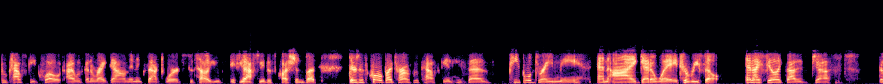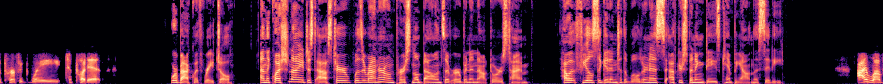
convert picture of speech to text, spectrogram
Bukowski quote I was going to write down in exact words to tell you if you asked me this question. But there's this quote by Charles Bukowski, and he says, People drain me, and I get away to refill. And I feel like that is just the perfect way to put it. We're back with Rachel. And the question I had just asked her was around her own personal balance of urban and outdoors time, how it feels to get into the wilderness after spending days camping out in the city. I love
